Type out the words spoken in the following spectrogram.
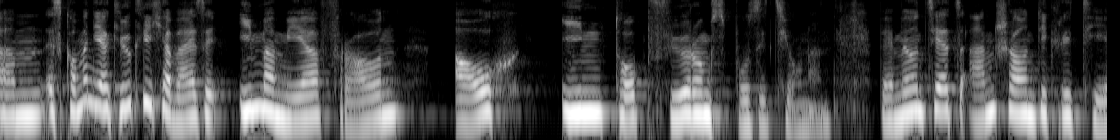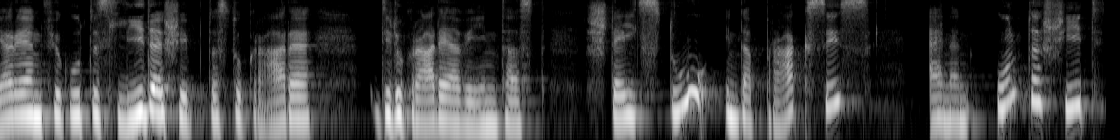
Ähm, es kommen ja glücklicherweise immer mehr Frauen auch in Top-Führungspositionen. Wenn wir uns jetzt anschauen, die Kriterien für gutes Leadership, das du gerade, die du gerade erwähnt hast, stellst du in der Praxis einen Unterschied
